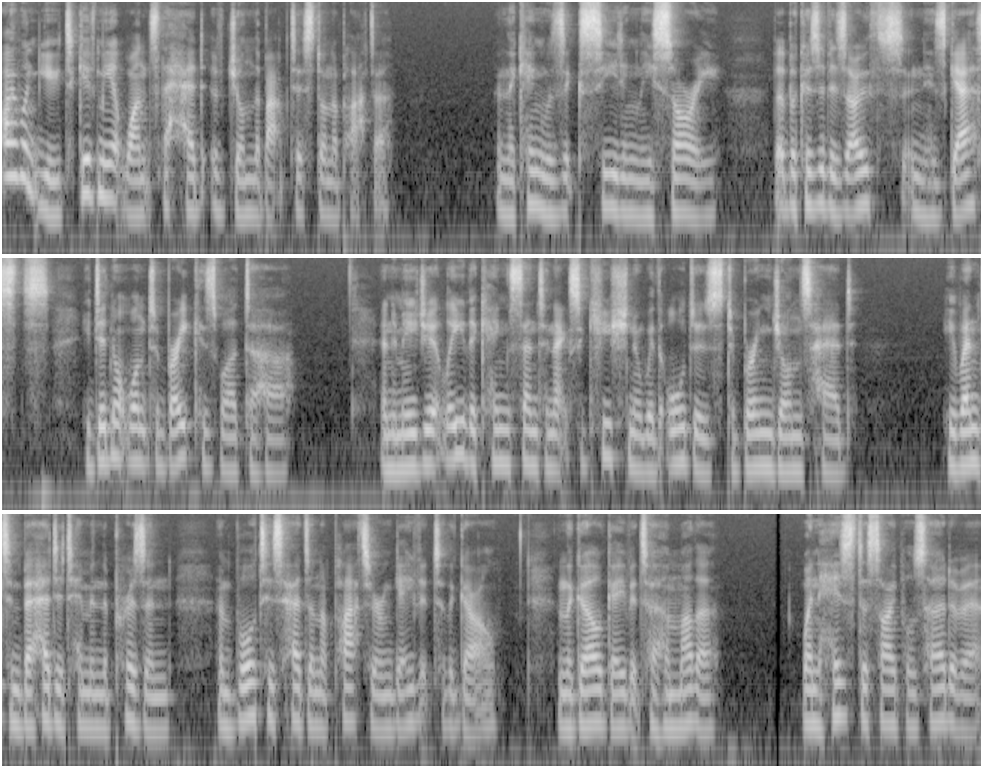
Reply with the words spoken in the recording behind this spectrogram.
I want you to give me at once the head of John the Baptist on a platter. And the king was exceedingly sorry, but because of his oaths and his guests, he did not want to break his word to her. And immediately the king sent an executioner with orders to bring John's head. He went and beheaded him in the prison, and brought his head on a platter and gave it to the girl, and the girl gave it to her mother. When his disciples heard of it,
